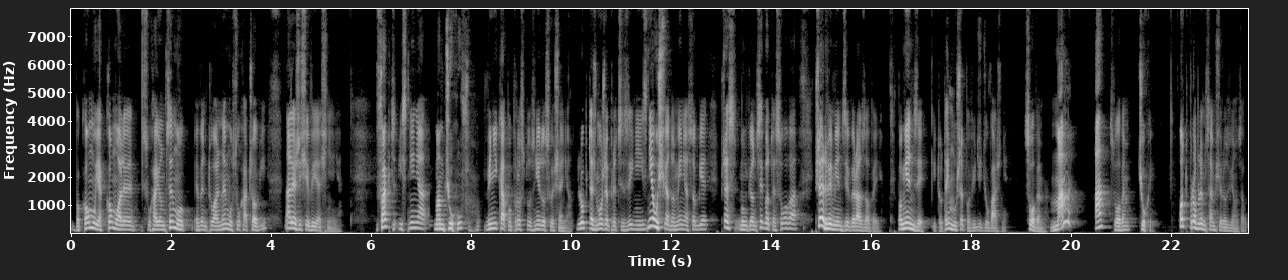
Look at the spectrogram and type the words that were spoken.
Bo komu jak komu, ale słuchającemu, ewentualnemu słuchaczowi należy się wyjaśnienie. Fakt istnienia mamciuchów wynika po prostu z niedosłyszenia, lub też może precyzyjniej z nieuświadomienia sobie przez mówiącego te słowa przerwy międzywyrazowej pomiędzy, i tutaj muszę powiedzieć uważnie, słowem mam, a słowem ciuchy. Od problem sam się rozwiązał.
